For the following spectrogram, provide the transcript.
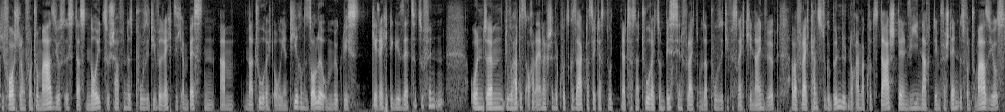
die Vorstellung von Thomasius ist, dass neu zu schaffendes positive Recht sich am besten am Naturrecht orientieren solle, um möglichst gerechte Gesetze zu finden. Und ähm, du hattest auch an einer Stelle kurz gesagt, dass sich das, das, Naturrecht so ein bisschen vielleicht in unser positives Recht hineinwirkt. Aber vielleicht kannst du gebündelt noch einmal kurz darstellen, wie nach dem Verständnis von Thomasius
